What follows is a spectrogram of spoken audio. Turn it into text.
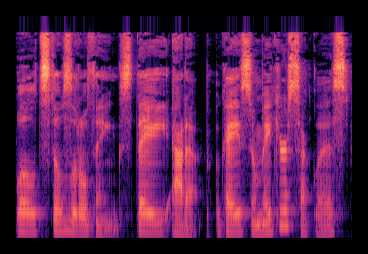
Well, it's those little things. They add up. Okay. So make your suck list.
